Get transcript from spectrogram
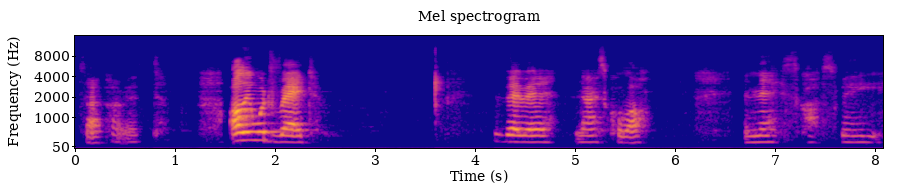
sorry, I can't read. Hollywood Red. Very nice colour and this cost me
